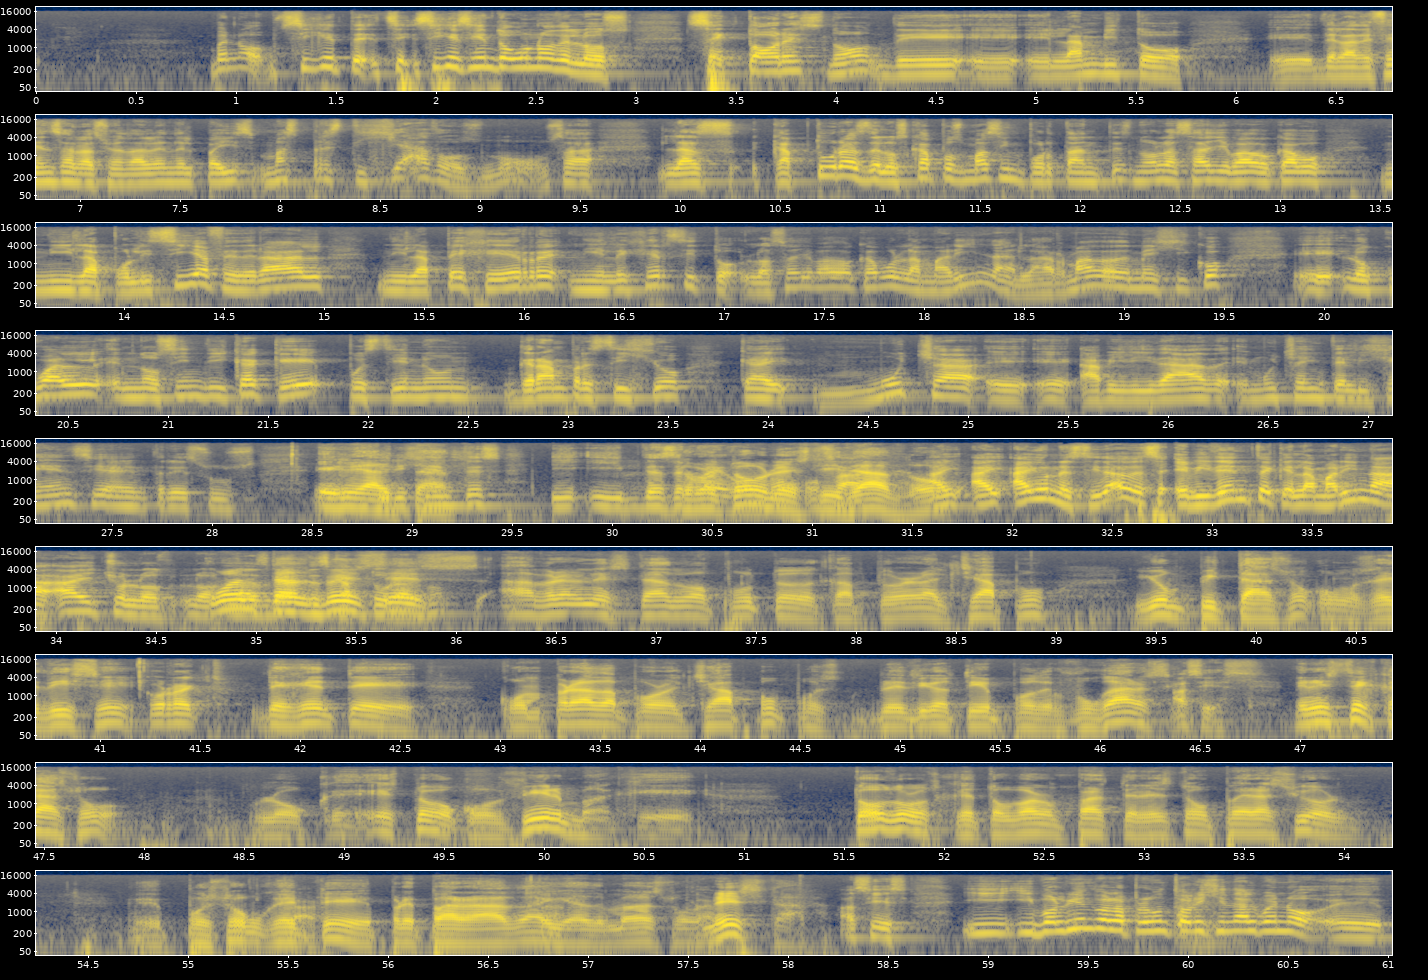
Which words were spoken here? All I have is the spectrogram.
bueno, sigue, sigue siendo uno de los sectores del de, eh, ámbito eh, de la defensa nacional en el país más prestigiados, ¿no? O sea, las capturas de los capos más importantes no las ha llevado a cabo ni la Policía Federal, ni la PGR, ni el Ejército, las ha llevado a cabo la Marina, la Armada de México, eh, lo cual nos indica que pues tiene un gran prestigio, que hay mucha eh, habilidad, mucha inteligencia entre sus dirigentes y, desde Sobre luego, honestidad, ¿no? Hay, hay, honestidad, es evidente que la Marina ha hecho los, los las grandes capturas, habrán estado a punto de capturar al Chapo y un pitazo, como se dice. Correcto. De gente comprada por el Chapo, pues le dio tiempo de fugarse. Así es. En este caso, lo que esto confirma que todos los que tomaron parte en esta operación, eh, pues son gente preparada y además honesta. Así es. Y, volviendo a la pregunta original, bueno, eh,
